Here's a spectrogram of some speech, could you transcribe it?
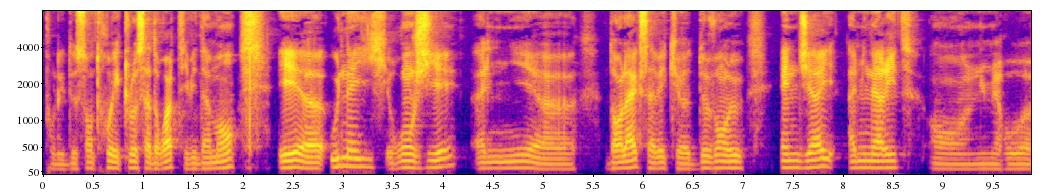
pour les deux centraux et Klaus à droite, évidemment. Et Unai Rongier aligné dans l'axe avec devant eux Njai, Aminarit en numéro.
